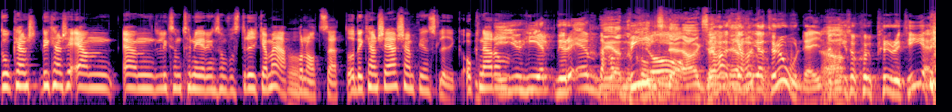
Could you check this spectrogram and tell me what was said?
Då kanske, det kanske är en, en liksom turnering som får stryka med på något sätt. Och det kanske är Champions League. Och när de... Det är ju helt, det är det enda Det är han vill. Ja, jag, jag, jag tror dig, men Ja. det är så sjuk prioritering.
